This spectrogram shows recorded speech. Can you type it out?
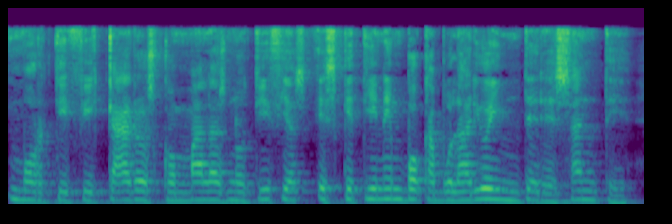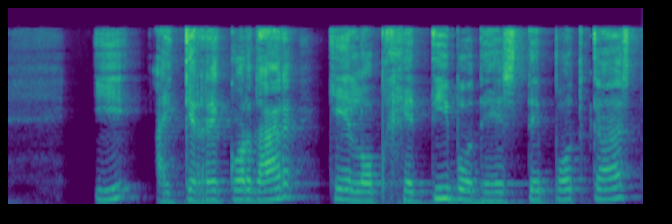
mortificaros con malas noticias, es que tienen vocabulario interesante. Y hay que recordar que el objetivo de este podcast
